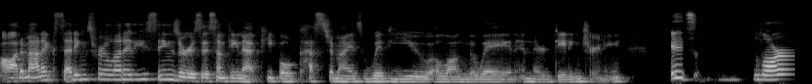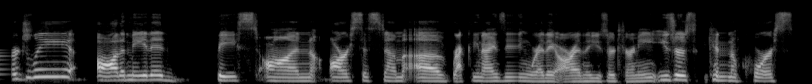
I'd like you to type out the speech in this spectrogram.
automatic settings for a lot of these things, or is it something that people customize with you along the way in, in their dating journey? It's largely automated based on our system of recognizing where they are in the user journey. Users can, of course,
